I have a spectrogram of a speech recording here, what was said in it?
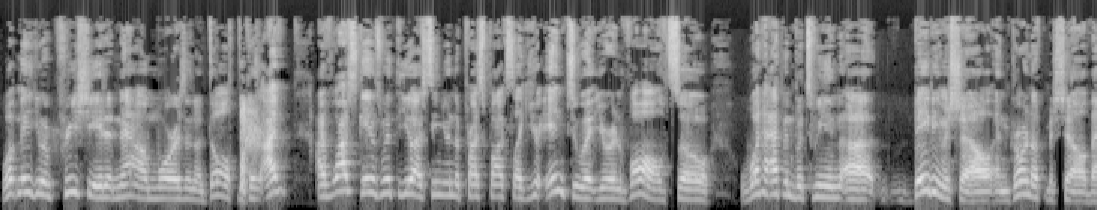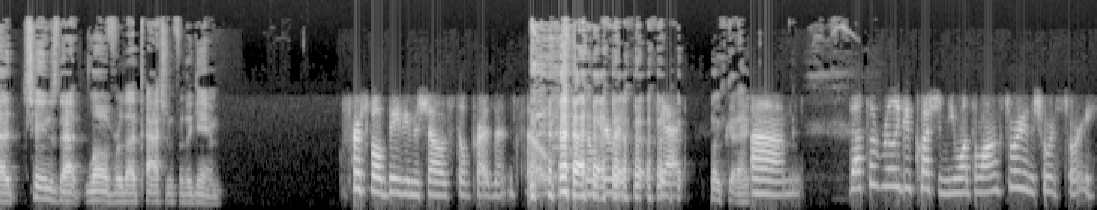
what made you appreciate it now more as an adult? Because I've I've watched games with you. I've seen you in the press box. Like you're into it. You're involved. So what happened between uh, baby Michelle and grown up Michelle that changed that love or that passion for the game? First of all, baby Michelle is still present, so don't get rid of it yet. Okay. Um, that's a really good question. You want the long story or the short story?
